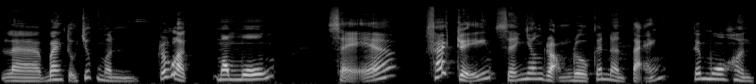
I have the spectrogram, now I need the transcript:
là ban tổ chức mình rất là mong muốn sẽ phát triển sẽ nhân rộng được cái nền tảng cái mô hình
